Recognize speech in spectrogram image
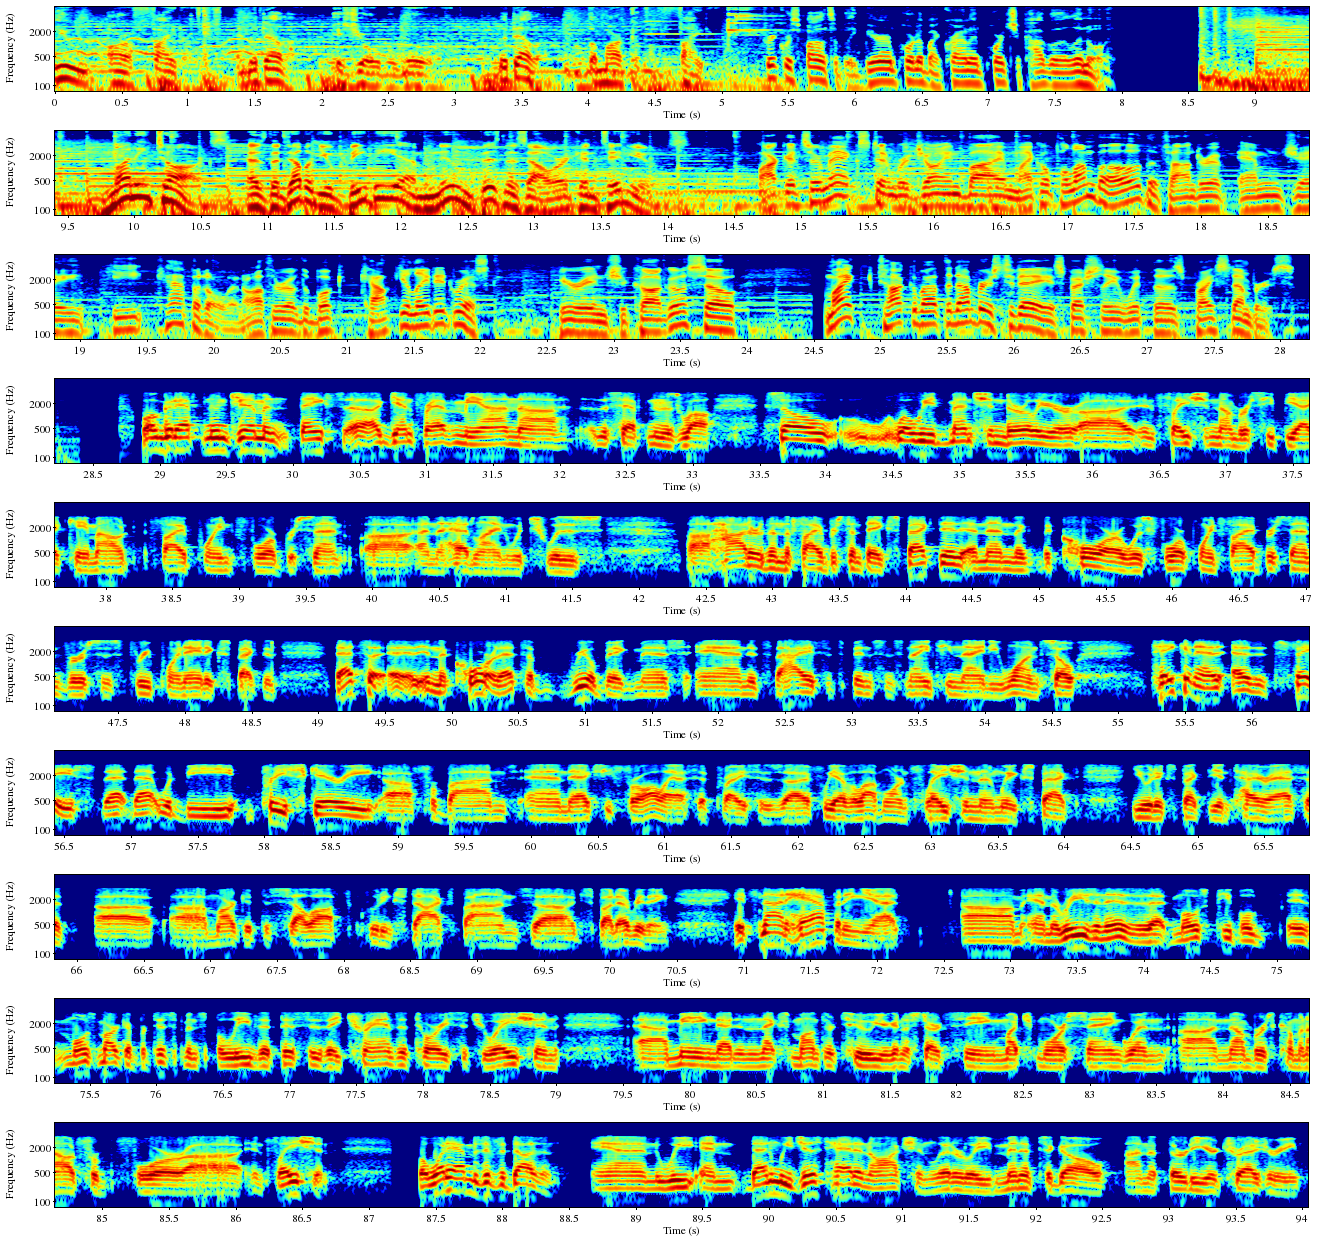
You are a fighter, and Modelo is your reward. Modelo, the mark of a fighter. Drink responsibly. Beer imported by Crown Port Chicago, Illinois. Money Talks as the WBBM Noon Business Hour continues. Markets are mixed, and we're joined by Michael Palumbo, the founder of MJP Capital and author of the book Calculated Risk here in Chicago. So, Mike, talk about the numbers today, especially with those price numbers. Well, good afternoon, Jim, and thanks uh, again for having me on uh, this afternoon as well. So, what we had mentioned earlier, uh, inflation number CPI came out 5.4 percent uh, on the headline, which was uh, hotter than the 5% they expected, and then the, the core was 4.5% versus 3.8 expected. That's a, in the core, that's a real big miss, and it's the highest it's been since 1991. So taken at, at its face, that that would be pretty scary uh, for bonds and actually for all asset prices. Uh, if we have a lot more inflation than we expect, you would expect the entire asset uh, uh, market to sell off, including stocks, bonds, uh, just about everything. It's not happening yet. Um, and the reason is, is that most people, eh, most market participants believe that this is a transitory situation uh, meaning that in the next month or two you're going to start seeing much more sanguine uh, numbers coming out for for uh, inflation. But what happens if it doesn't? And we and then we just had an auction literally minutes ago on the 30-year Treasury,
